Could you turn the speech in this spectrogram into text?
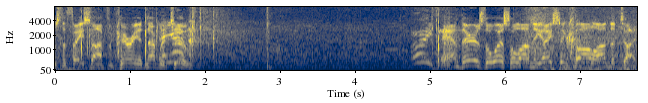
Here's the face-off of period number two. And there's the whistle on the icing call on the touch.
